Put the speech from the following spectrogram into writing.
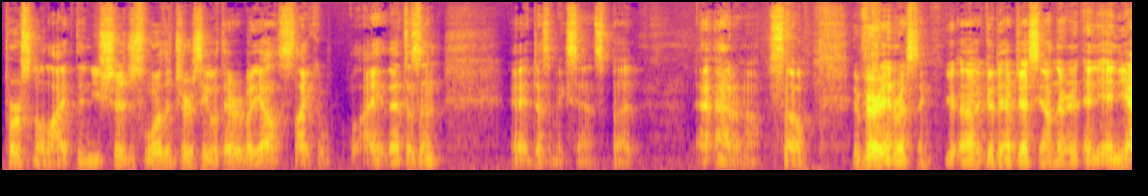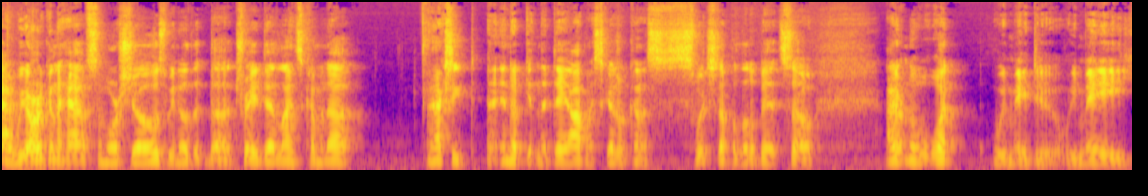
personal life, then you should have just wore the jersey with everybody else. Like, I, that doesn't it doesn't make sense. But I, I don't know. So very interesting. Uh, good to have Jesse on there. And, and yeah, we are going to have some more shows. We know that the trade deadline's coming up. I actually end up getting the day off. My schedule kind of switched up a little bit, so I don't know what we may do. We may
